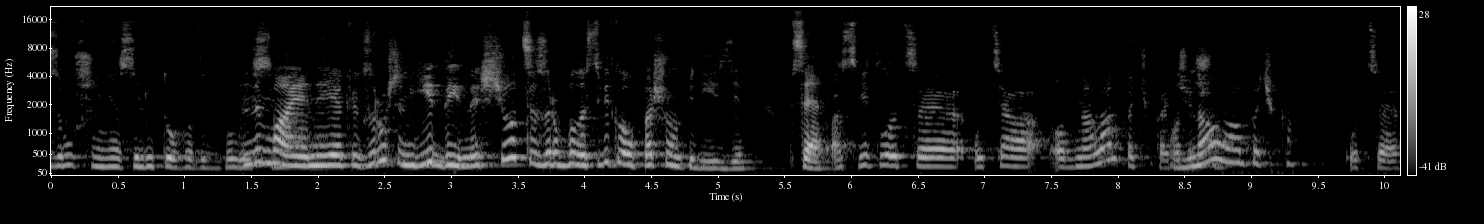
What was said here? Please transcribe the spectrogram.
зрушення з лютого відбулися? Немає ніяких зрушень. Єдине, що це зробило світло у першому під'їзді. Все. А світло це оця одна лампочка? чи Одна що? лампочка. Оце,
